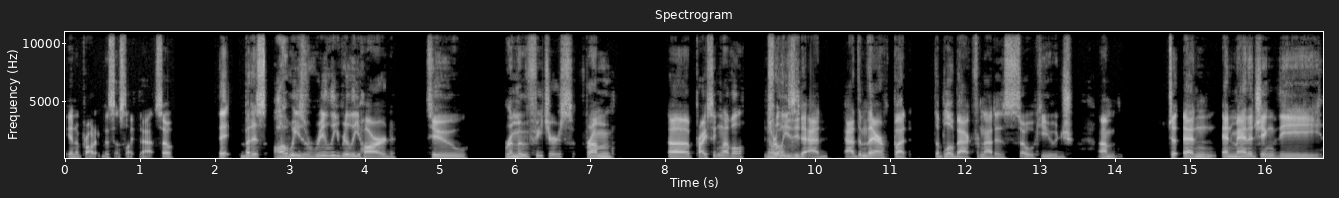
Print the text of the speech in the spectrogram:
in a product business like that. So it, but it's always really really hard to remove features from a pricing level. It's oh. really easy to add add them there, but the blowback from that is so huge. Um, and and managing the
